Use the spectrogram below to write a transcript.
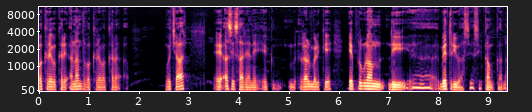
ਵੱਖਰੇ ਵੱਖਰੇ ਆਨੰਦ ਵੱਖਰਾ ਵੱਖਰਾ ਵਿਚਾਰ। ਇਹ ਅਸੀਂ ਸਾਰਿਆਂ ਨੇ ਇੱਕ ਰਲ ਮਿਲ ਕੇ ਇਹ ਪ੍ਰੋਗਰਾਮ ਦੀ ਅਹ, ਬਿਹਤਰੀ ਵਾਸਤੇ ਅਸੀਂ ਕੰਮ ਕਰਨਾ।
